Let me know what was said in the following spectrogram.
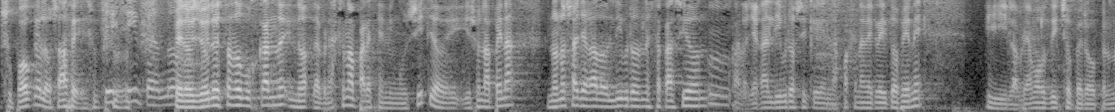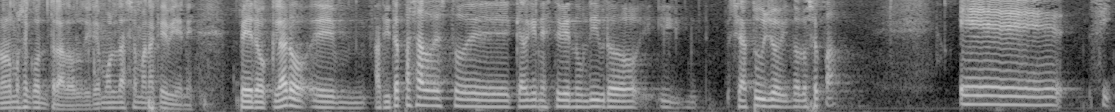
Supongo que lo sabe. Sí, sí, pero no. Pero yo lo he estado buscando y no, la verdad es que no aparece en ningún sitio. Y es una pena. No nos ha llegado el libro en esta ocasión. Mm. Cuando llega el libro sí que en las páginas de créditos viene. Y lo habríamos dicho, pero, pero no lo hemos encontrado. Lo diremos la semana que viene. Pero claro, eh, ¿a ti te ha pasado esto de que alguien esté viendo un libro y sea tuyo y no lo sepa? Eh, sí,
